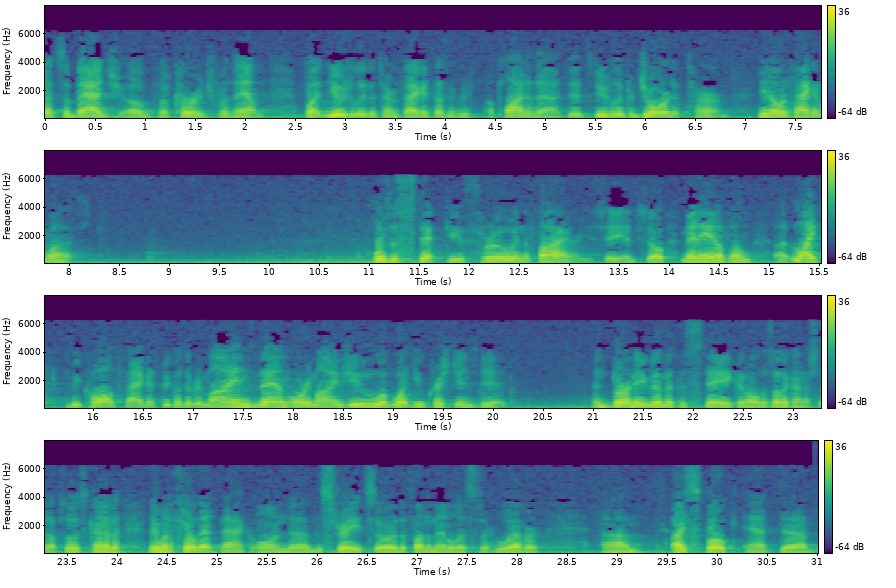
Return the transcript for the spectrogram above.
that's a badge of uh, courage for them. But usually, the term faggot doesn't re- apply to that. It's usually a pejorative term. You know what a faggot was? was a stick you threw in the fire, you see. And so many of them uh, like to be called faggots because it reminds them or reminds you of what you Christians did. And burning them at the stake and all this other kind of stuff. So it's kind of a, they want to throw that back on uh, the straights or the fundamentalists or whoever. Um, I spoke at uh,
